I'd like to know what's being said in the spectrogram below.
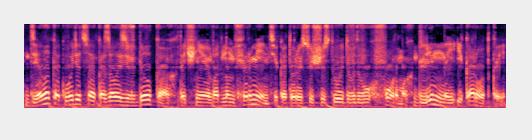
Дело, как водится, оказалось в белках, точнее в одном ферменте, который существует в двух формах – длинной и короткой.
